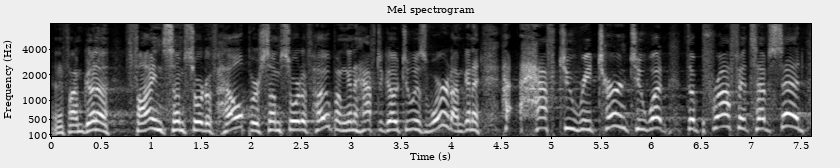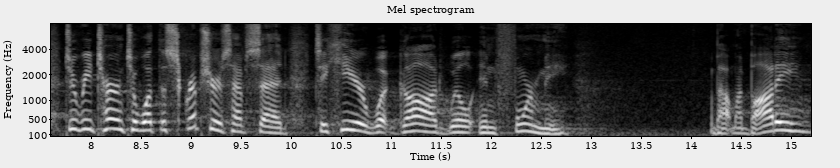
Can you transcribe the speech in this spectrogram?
And if I'm going to find some sort of help or some sort of hope, I'm going to have to go to His Word. I'm going to ha- have to return to what the prophets have said, to return to what the scriptures have said, to hear what God will inform me about my body, or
